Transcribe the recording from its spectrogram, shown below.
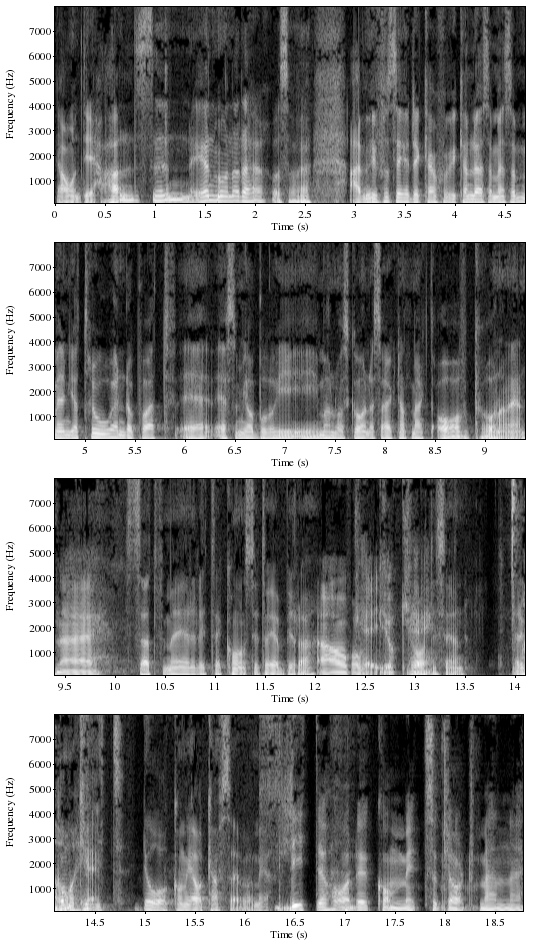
Ja, ont i halsen, en månad där och så. Ja, vi får se, det kanske vi kan lösa. Men, så, men jag tror ändå på att eh, eftersom jag bor i, Malmö och Skåne så har jag knappt märkt av coronan än. Nej, Så att för mig är det lite konstigt att erbjuda ja folk okej, okej. gratis än. När det kommer Okej. hit, då kommer jag kanske vara med. Lite har det kommit såklart, men eh,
